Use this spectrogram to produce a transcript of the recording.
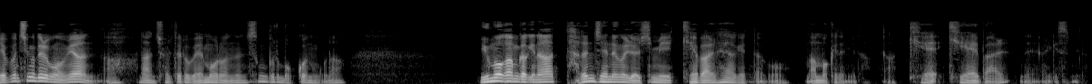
예쁜 친구들을 보면 아, 난 절대로 외모로는 승부를 못 거는구나. 유머 감각이나 다른 재능을 열심히 개발해야겠다고 맘먹게 됩니다. 아, 개, 개발. 네, 알겠습니다.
